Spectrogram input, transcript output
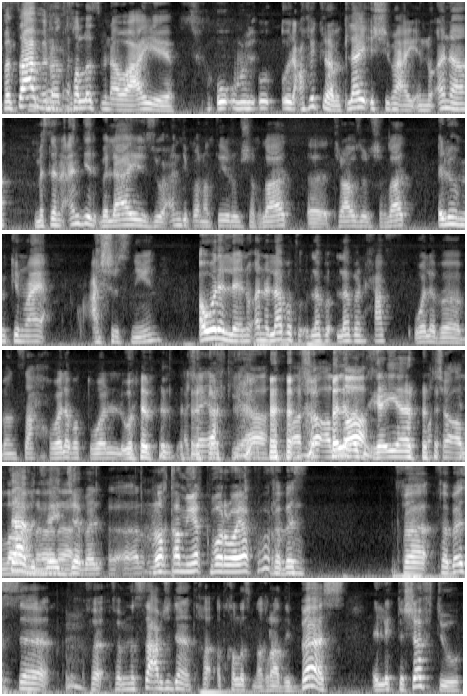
فصعب إنه أتخلص من أواعيه. و- و- و- وعلى فكرة بتلاقي إشي معي إنه أنا مثلا عندي البلايز وعندي بناطيل وشغلات آه، trousers وشغلات إلهم يمكن معي عشر سنين. اولا لأنه أنا لا بط... لا, ب... لا بنحف. ولا. بنصح ولا بطول ولا ب... جاي أحكي آه ما شاء ولا الله. بتغير. ما شاء الله. ثابت زي الجبل. الرقم يكبر ويكبر. فبس ف... فبس ف... فمن الصعب جدا أتخ... أتخلص من أغراضي. بس اللي اكتشفته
